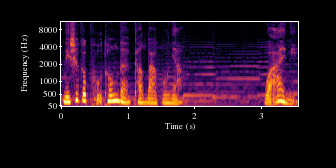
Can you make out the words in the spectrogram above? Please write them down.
你是个普通的康巴姑娘，我爱你。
